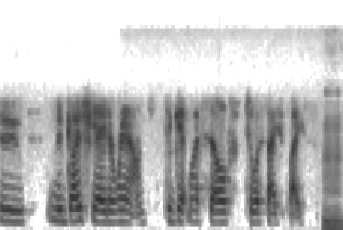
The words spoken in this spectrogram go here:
to negotiate around to get myself to a safe place. Mm-hmm.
